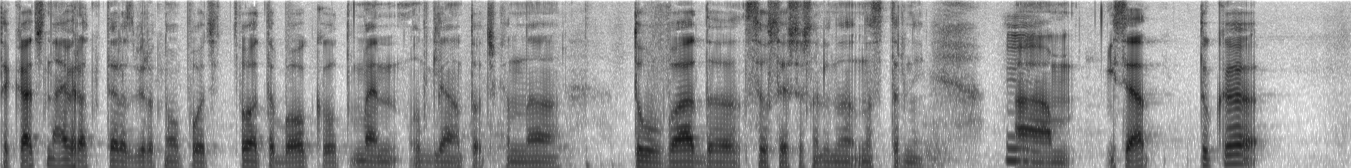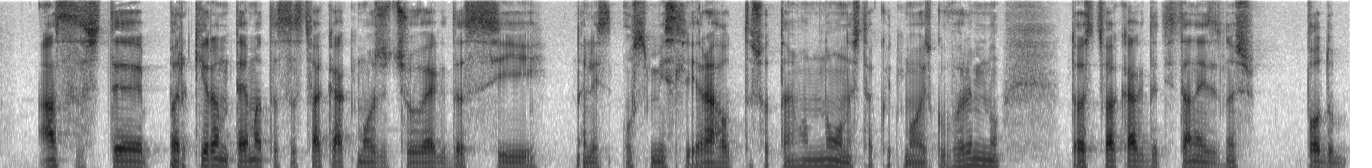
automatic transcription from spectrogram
така че най-вероятно те разбират много повече твоята болка от мен, от гледна точка на това да се усещаш нали, на, на страни. А, и сега, тук аз ще паркирам темата с това как може човек да си нали, осмисли работа, защото там има много неща, които може да изговорим, но т.е. това как да ти стане изведнъж по-доб-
